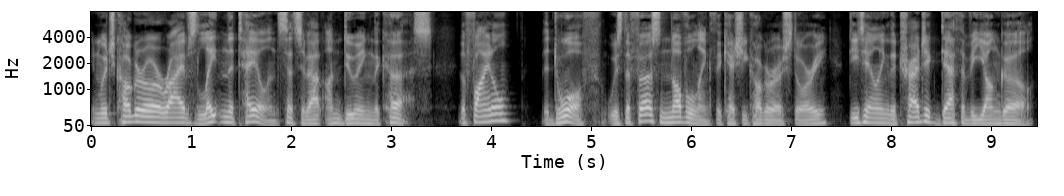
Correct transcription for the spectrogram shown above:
in which Kogoro arrives late in the tale and sets about undoing the curse. The final, the Dwarf was the first novel length Akechi Kogoro story, detailing the tragic death of a young girl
